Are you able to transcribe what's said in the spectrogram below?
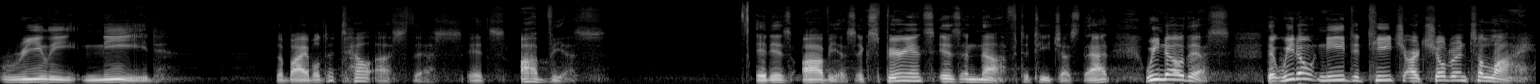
really need the Bible to tell us this. It's obvious. It is obvious. Experience is enough to teach us that. We know this that we don't need to teach our children to lie.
